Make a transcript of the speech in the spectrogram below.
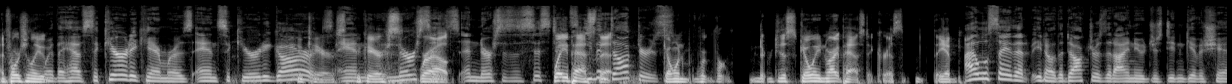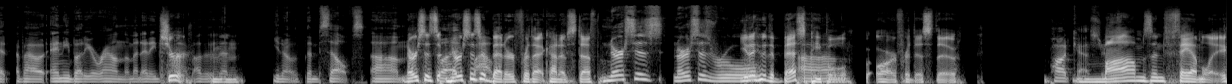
Unfortunately, Where they have security cameras and security guards and cares? Nurses and nurses assistants, Way past even that. doctors. going we're- we're just going right past it, Chris. They have, I will say that you know the doctors that I knew just didn't give a shit about anybody around them at any time Sure. other than you know themselves. Um, nurses but, nurses wow. are better for that kind of stuff. Nurses nurses rule. You know who the best people Um, are for this though? Podcasters? Moms and family.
